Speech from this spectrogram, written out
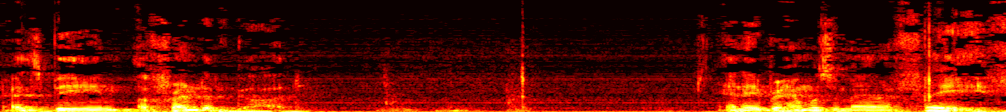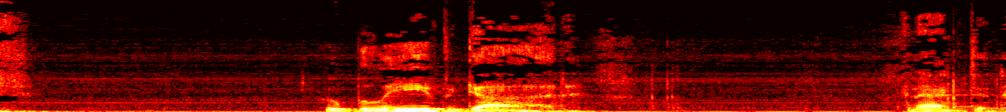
as being a friend of God. And Abraham was a man of faith who believed God and acted.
